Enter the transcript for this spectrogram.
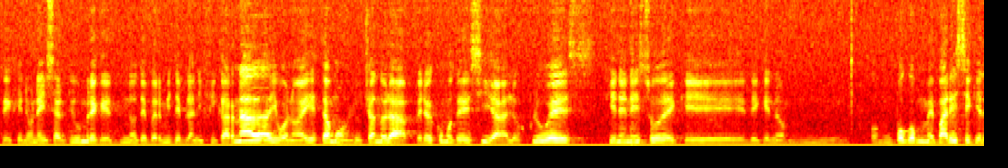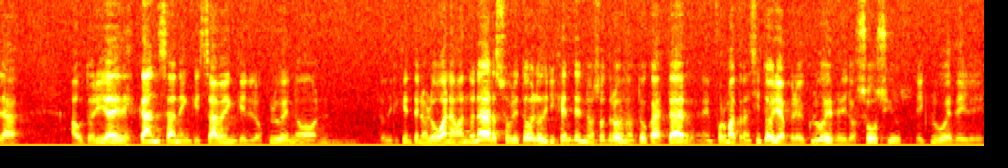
te genera una incertidumbre que no te permite planificar nada y bueno, ahí estamos luchándola, pero es como te decía, los clubes tienen eso de que, de que no, un poco me parece que las autoridades descansan en que saben que los clubes no, los dirigentes no lo van a abandonar, sobre todo los dirigentes nosotros nos toca estar en forma transitoria, pero el club es de los socios, el club es de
